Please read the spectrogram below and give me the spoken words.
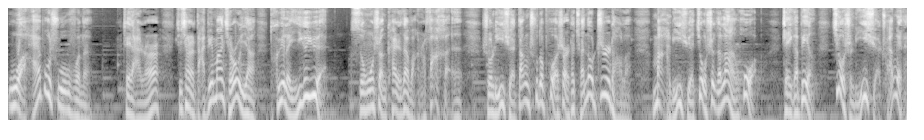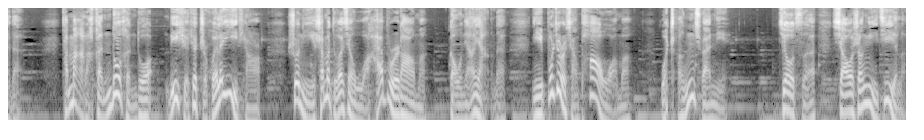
我还不舒服呢。这俩人就像是打乒乓球一样，推了一个月。孙洪胜开始在网上发狠，说李雪当初的破事他全都知道了，骂李雪就是个烂货，这个病就是李雪传给他的。他骂了很多很多，李雪却只回了一条，说你什么德行我还不知道吗？狗娘养的，你不就是想泡我吗？我成全你。就此销声匿迹了，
